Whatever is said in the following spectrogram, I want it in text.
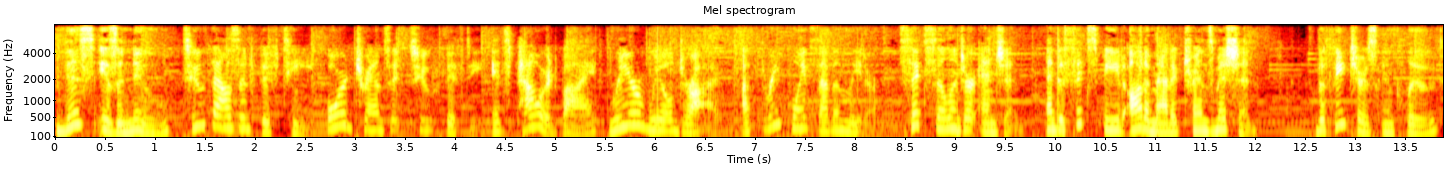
This is a new 2015 Ford Transit 250. It's powered by rear-wheel drive, a 3.7-liter six-cylinder engine, and a six-speed automatic transmission. The features include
